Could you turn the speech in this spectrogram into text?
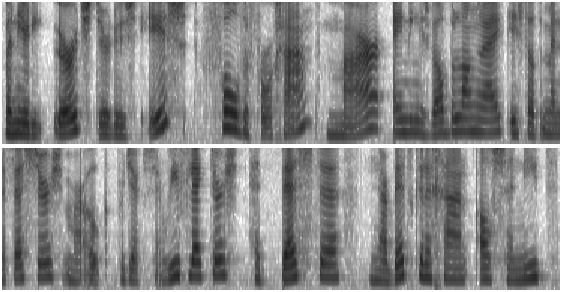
Wanneer die urge er dus is, vol ervoor gaan. Maar één ding is wel belangrijk, is dat manifestors, maar ook projectors en reflectors, het beste naar bed kunnen gaan als ze niet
